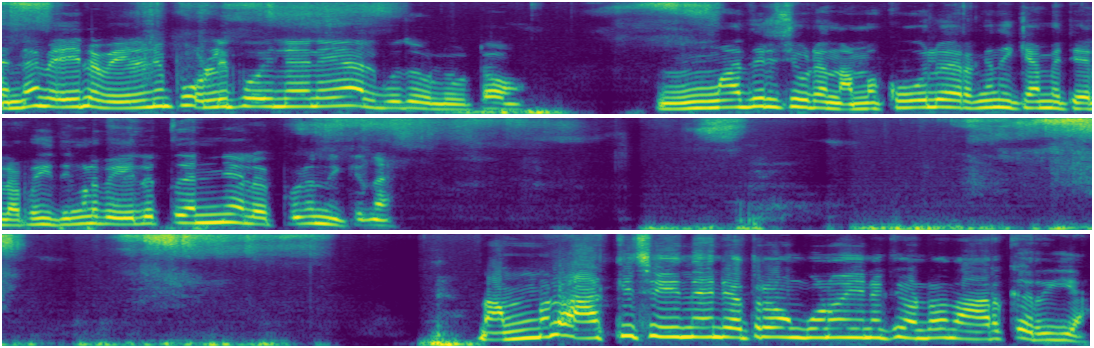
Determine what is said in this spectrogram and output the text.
എന്നെ വെയില? വെയിലിന് പൊള്ളിപ്പോയില്ലേ അത്ഭുതമുള്ളൂ കേട്ടോ. ഉമ്മാതിരി ചൂടാ. നമുക്ക് പോലും ഇറങ്ങി നിൽക്കാൻ പറ്റിയല്ലോ. അപ്പൊ ഇതുങ്ങൾ വെയിലത്ത് തന്നെയല്ലോ എപ്പോഴും നിൽക്കുന്നേ നമ്മൾ ആക്കി ചെയ്യുന്നതിന്റെ അത്ര ഗുണം ഇതിനൊക്കെ ഉണ്ടോ എന്ന് ആർക്കറിയാം.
